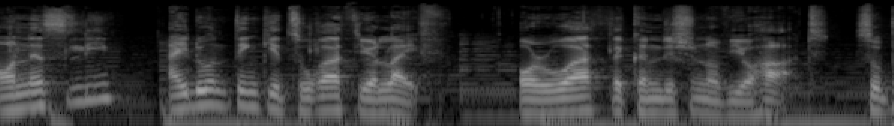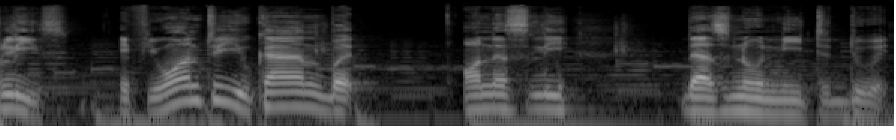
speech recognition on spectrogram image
honestly, I don't think it's worth your life or worth the condition of your heart. So please, if you want to, you can. But honestly, there's no need to do it.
